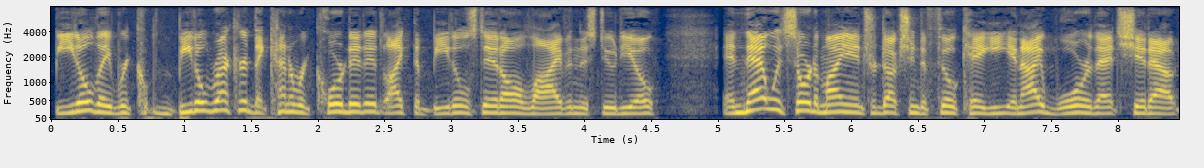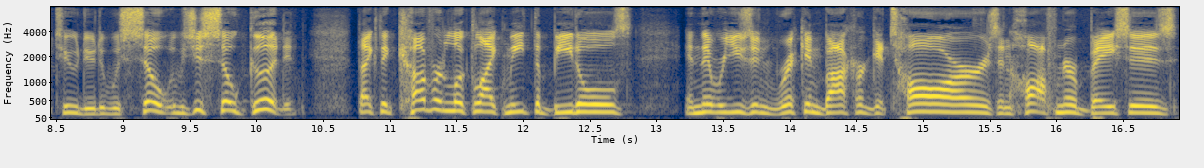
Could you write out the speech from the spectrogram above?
Beatle. They rec- Beatle record. They kind of recorded it like the Beatles did, all live in the studio. And that was sort of my introduction to Phil Keaggy, and I wore that shit out too, dude. It was so, it was just so good. It, like the cover looked like Meet the Beatles, and they were using Rickenbacker guitars and Hofner basses,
